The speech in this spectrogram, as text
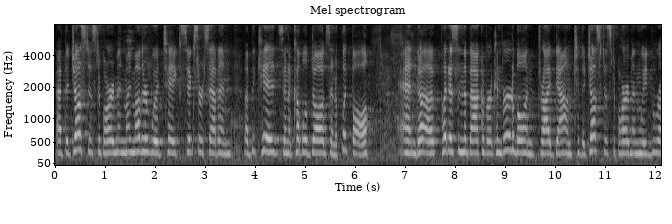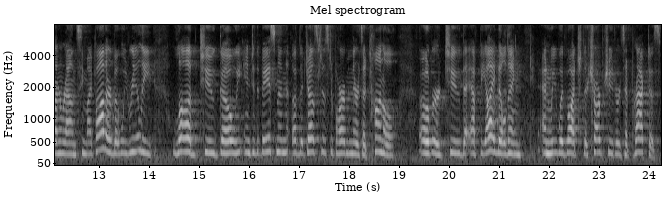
at the Justice Department. My mother would take six or seven of the kids and a couple of dogs and a football and uh, put us in the back of her convertible and drive down to the Justice Department. We'd run around and see my father, but we really loved to go into the basement of the Justice Department. There's a tunnel over to the FBI building, and we would watch the sharpshooters at practice.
